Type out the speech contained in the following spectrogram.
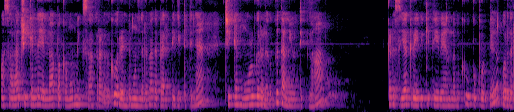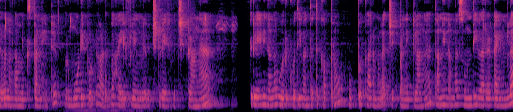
மசாலா சிக்கனில் எல்லா பக்கமும் மிக்ஸ் ஆகிற அளவுக்கு ஒரு ரெண்டு மூணு தடவை அதை பரட்டி விட்டுட்டுங்க. சிக்கன் மூழ்கிற அளவுக்கு தண்ணி ஊற்றிக்கலாம் கடைசியாக கிரேவிக்கு தேவையான அளவுக்கு உப்பு போட்டு ஒரு தடவை நல்லா மிக்ஸ் பண்ணிவிட்டு ஒரு மூடி போட்டு அடுப்பை ஹை ஃப்ளேமில் வச்சுட்டு வேக வச்சுக்கலாங்க. கிரேவி நல்லா ஒரு கொதி வந்ததுக்கப்புறம் உப்பு காரமெல்லாம் செக் பண்ணிக்கலாங்க. தண்ணி நல்லா சுண்டி வர டைமில்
